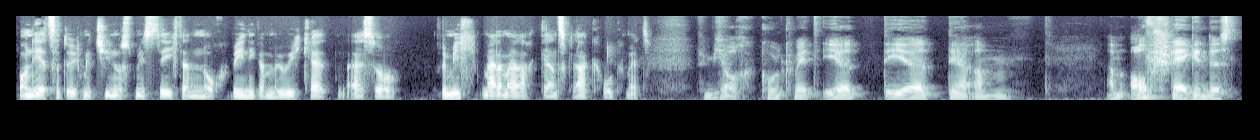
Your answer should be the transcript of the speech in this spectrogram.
Und jetzt natürlich mit Geno Smith sehe ich dann noch weniger Möglichkeiten. Also für mich meiner Meinung nach ganz klar Kolkmet. Für mich auch Kolkmet eher der, der am am, aufsteigendes,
